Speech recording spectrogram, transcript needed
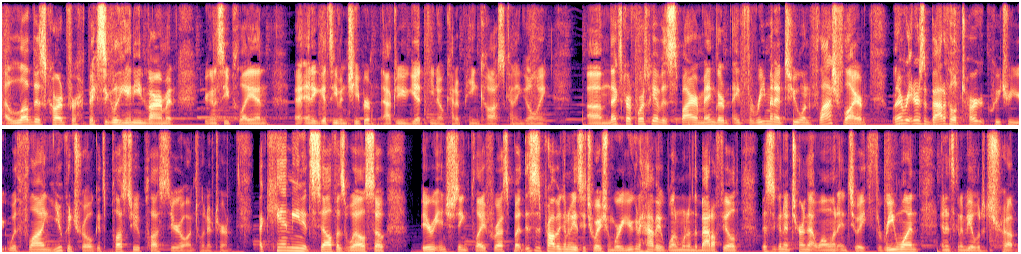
I love this card for basically any environment you're going to see play in, and it gets even cheaper after you get, you know, kind of ping costs kind of going. Um, next card for us, we have is Spire Mangler, a 3 mana 2 1 flash flyer. Whenever it enters a battlefield, target creature with flying you control gets plus 2 plus 0 on 20 of turn. That can mean itself as well, so very interesting play for us, but this is probably going to be a situation where you're going to have a 1-1 on the battlefield. This is going to turn that 1-1 into a 3-1, and it's going to be able to trump,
